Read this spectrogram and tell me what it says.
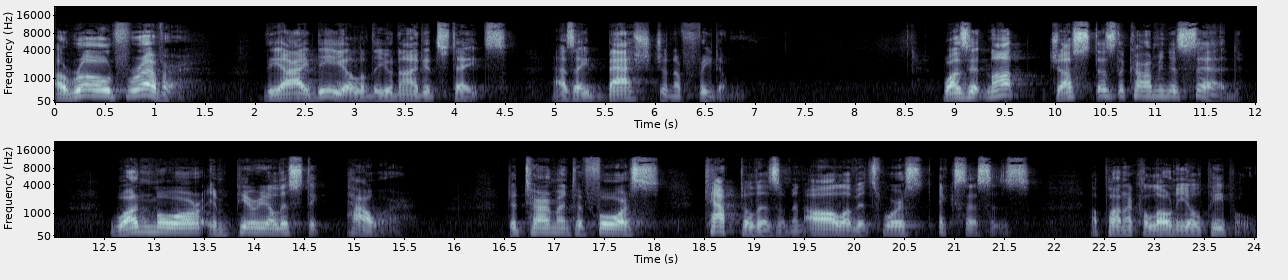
erode forever the ideal of the United States as a bastion of freedom. Was it not, just as the communists said, one more imperialistic power determined to force capitalism and all of its worst excesses upon a colonial people,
